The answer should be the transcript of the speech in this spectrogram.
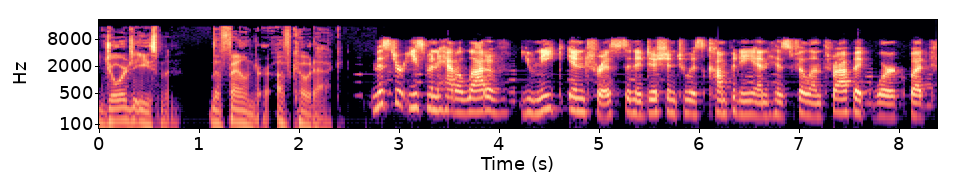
George Eastman, the founder of Kodak. Mr. Eastman had a lot of unique interests in addition to his company and his philanthropic work, but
